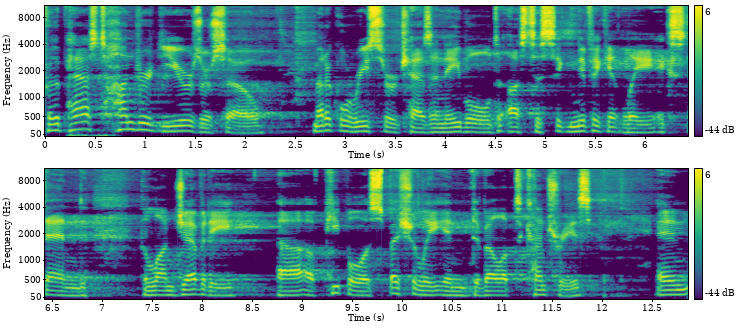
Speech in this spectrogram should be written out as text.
For the past hundred years or so, medical research has enabled us to significantly extend the longevity uh, of people, especially in developed countries. And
